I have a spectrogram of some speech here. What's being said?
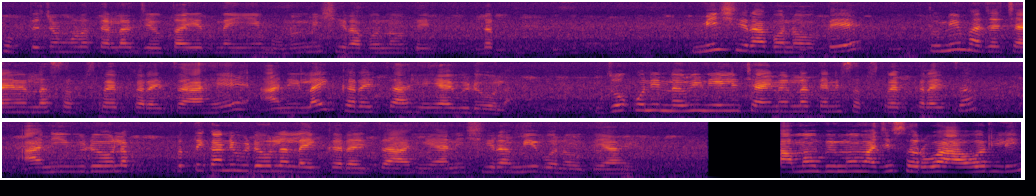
खूप त्याच्यामुळं त्याला जेवता येत नाही आहे म्हणून मी शिरा बनवते. तर मी शिरा बनवते. तुम्ही माझ्या चॅनलला सबस्क्राईब करायचं आहे आणि लाईक करायचं आहे या व्हिडिओला जो कोणी नवीन येईल चॅनलला त्याने सबस्क्राईब करायचं. आणि व्हिडिओला प्रत्येकाने व्हिडिओला लाईक करायचा आहे आणि शिरा मी बनवते आहे. कामं बिमं माझी सर्व आवरली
